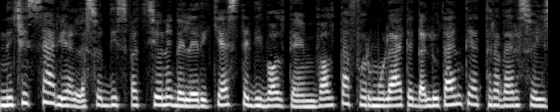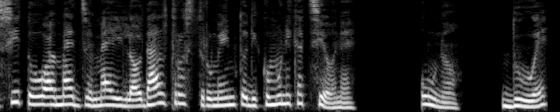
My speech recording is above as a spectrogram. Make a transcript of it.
necessarie alla soddisfazione delle richieste di volta in volta formulate dall'utente attraverso il sito o a mezzo email o d'altro strumento di comunicazione. 1. 2.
